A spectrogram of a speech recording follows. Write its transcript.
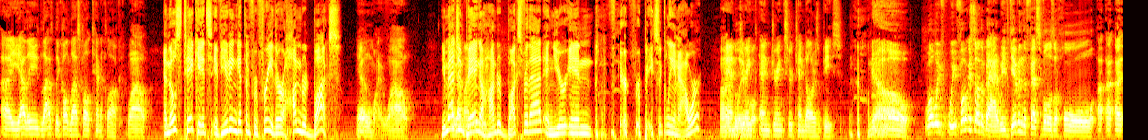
Uh, yeah, they last they called last call at ten o'clock. Wow. and those tickets, if you didn't get them for free, they're a hundred bucks. Yeah. Oh my wow. You imagine paying a hundred bucks for that, and you're in there for basically an hour. And drink Unbelievable. and drinks are ten dollars a piece. No. Well, we've we focused on the bad. We've given the festival as a whole a, a,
